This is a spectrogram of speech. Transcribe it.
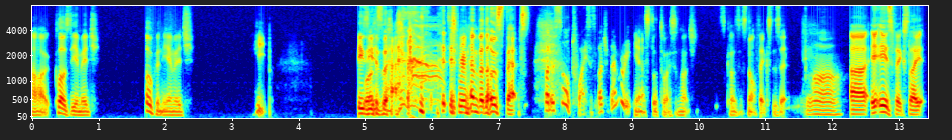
uh, close the image, open the image, heap. Easy What? as that. just remember those steps. But it's still twice as much memory. Yeah, still twice as much. It's because it's not fixed, is it? Oh, Uh, it is fixed. Like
